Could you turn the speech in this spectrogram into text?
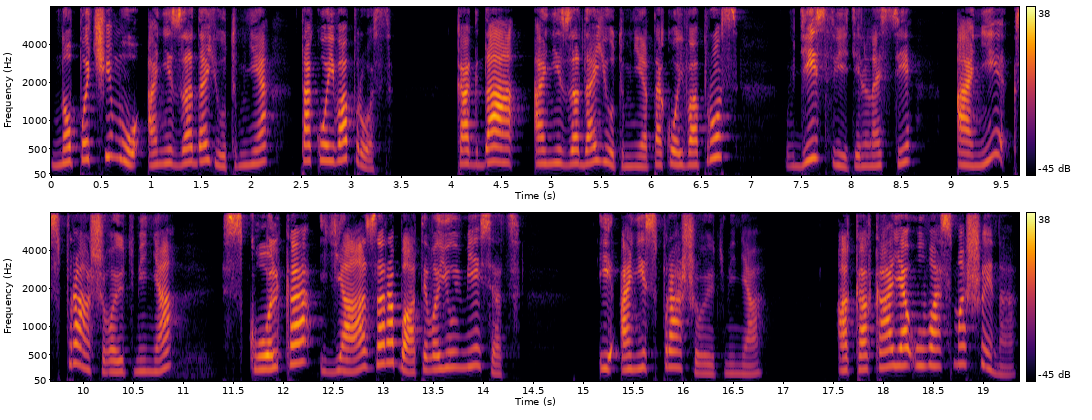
Но почему они задают мне такой вопрос? Когда они задают мне такой вопрос, в действительности они спрашивают меня, сколько я зарабатываю в месяц. И они спрашивают меня, а какая у вас машина?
